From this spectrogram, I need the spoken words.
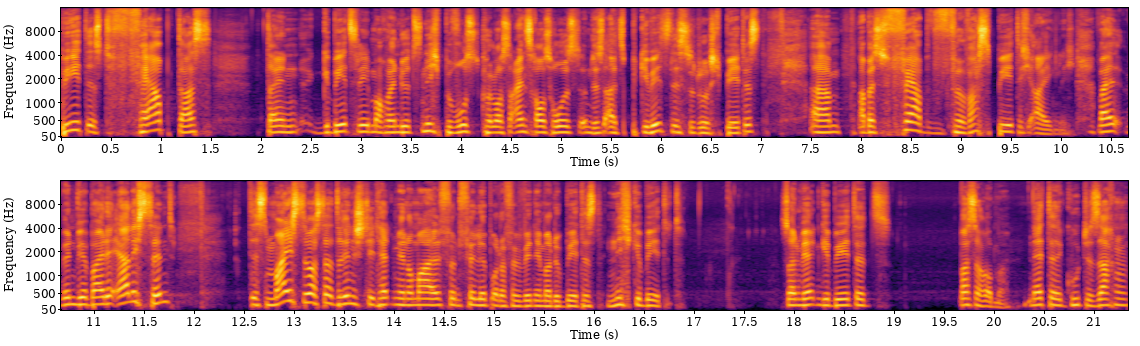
betest, färbt das dein Gebetsleben, auch wenn du jetzt nicht bewusst Kolosse 1 rausholst und es als Gebetsliste durchbetest. Ähm, aber es färbt, für was bete ich eigentlich? Weil, wenn wir beide ehrlich sind, das meiste, was da drin steht, hätten wir normal für einen Philipp oder für wen immer du betest, nicht gebetet. Sondern wir hätten gebetet, was auch immer. Nette, gute Sachen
